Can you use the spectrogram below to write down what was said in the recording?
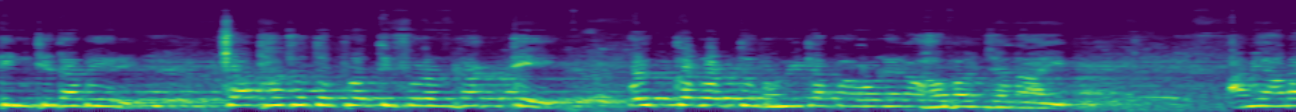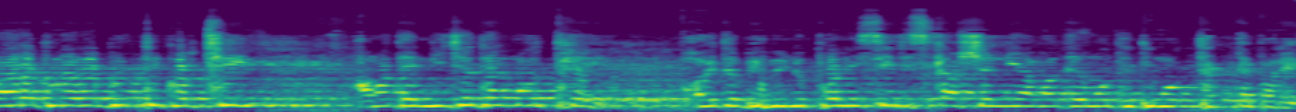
তিনটি দাবির যথাযথ প্রতিফলন রাখতে ঐক্যবদ্ধ ভূমিকা পালনের আহ্বান জানাই আমি আবারও পুনরাবৃত্তি করছি। আমাদের নিজেদের মধ্যে হয়তো বিভিন্ন পলিসি ডিসকাশন নিয়ে আমাদের মধ্যে দ্বিমত থাকতে পারে।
